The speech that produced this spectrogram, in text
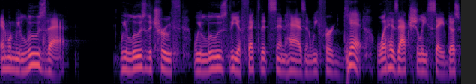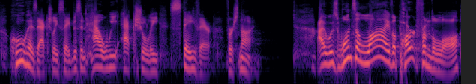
And when we lose that, we lose the truth, we lose the effect that sin has, and we forget what has actually saved us, who has actually saved us, and how we actually stay there. Verse 9. I was once alive apart from the law,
